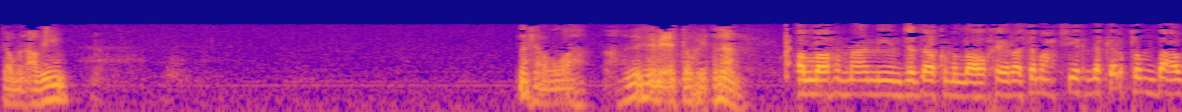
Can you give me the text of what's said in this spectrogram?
كتاب عظيم. نسأل الله للجميع التوفيق. نعم. اللهم آمين. جزاكم الله خيرا. سماحة الشيخ ذكرتم بعض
